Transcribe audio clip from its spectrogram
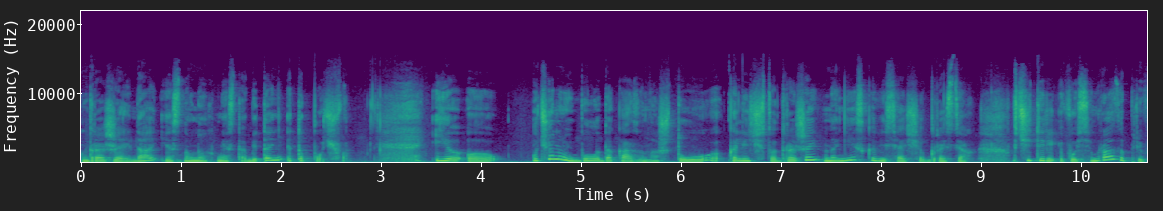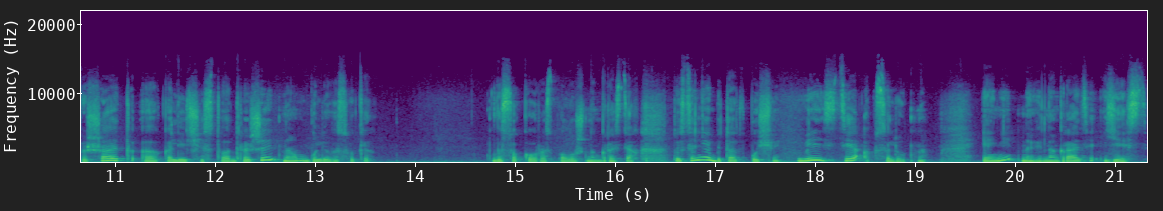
дрожжей, да, и основное их место обитания – это почва. И э, Учеными было доказано, что количество дрожжей на низковисящих гроздях в 4,8 раза превышает э, количество дрожжей на более высоких высоко расположенных гроздях. То есть они обитают в почве везде абсолютно. И они на винограде есть.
